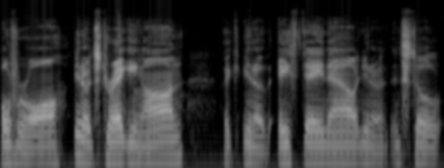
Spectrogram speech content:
overall. You know it's dragging on. Like you know the eighth day now. You know and still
